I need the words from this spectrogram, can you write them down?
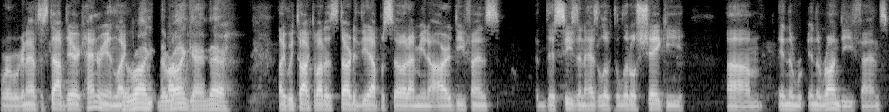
where we're gonna have to stop Derrick Henry and like the run, the run game there. Like we talked about at the start of the episode. I mean, our defense this season has looked a little shaky um, in the in the run defense.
